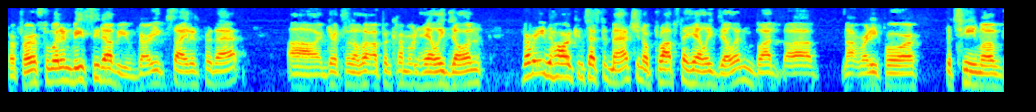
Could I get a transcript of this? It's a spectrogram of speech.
her first win in BCW. Very excited for that. Uh, against another up and comer, Haley Dillon. Very hard contested match. You know, props to Haley Dillon, but uh, not ready for the team of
